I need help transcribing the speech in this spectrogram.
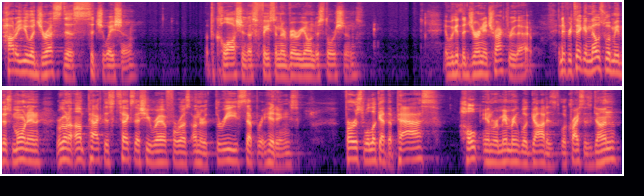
How do you address this situation? the Colossians that's facing their very own distortions. And we get the journey track through that. And if you're taking notes with me this morning, we're going to unpack this text that she read for us under three separate headings. First, we'll look at the past, hope in remembering what God is, what Christ has done.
